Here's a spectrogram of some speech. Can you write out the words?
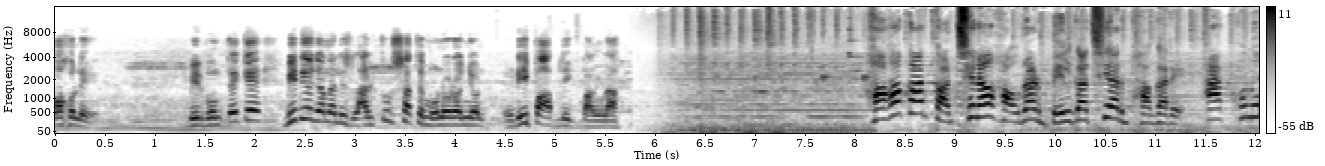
মহলে। বীরভূম থেকে ভিডিও জার্নালিস্ট লালটুর সাথে মনোরঞ্জন, রিপাবলিক বাংলা। হাহাকার কাটছে না হাওড়ার বেলগাছি আর ভাগারে এখনও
